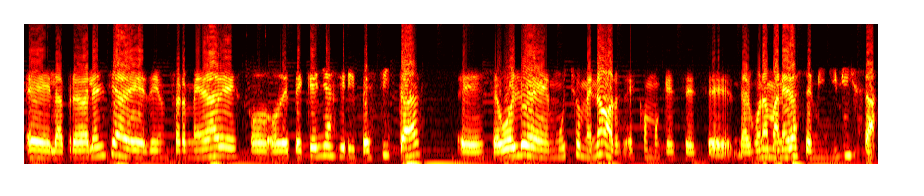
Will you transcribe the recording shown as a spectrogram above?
eh, la prevalencia de, enfermedades o, de pequeñas gripecitas eh, se vuelve mucho menor, es como que se, de alguna manera se minimiza.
